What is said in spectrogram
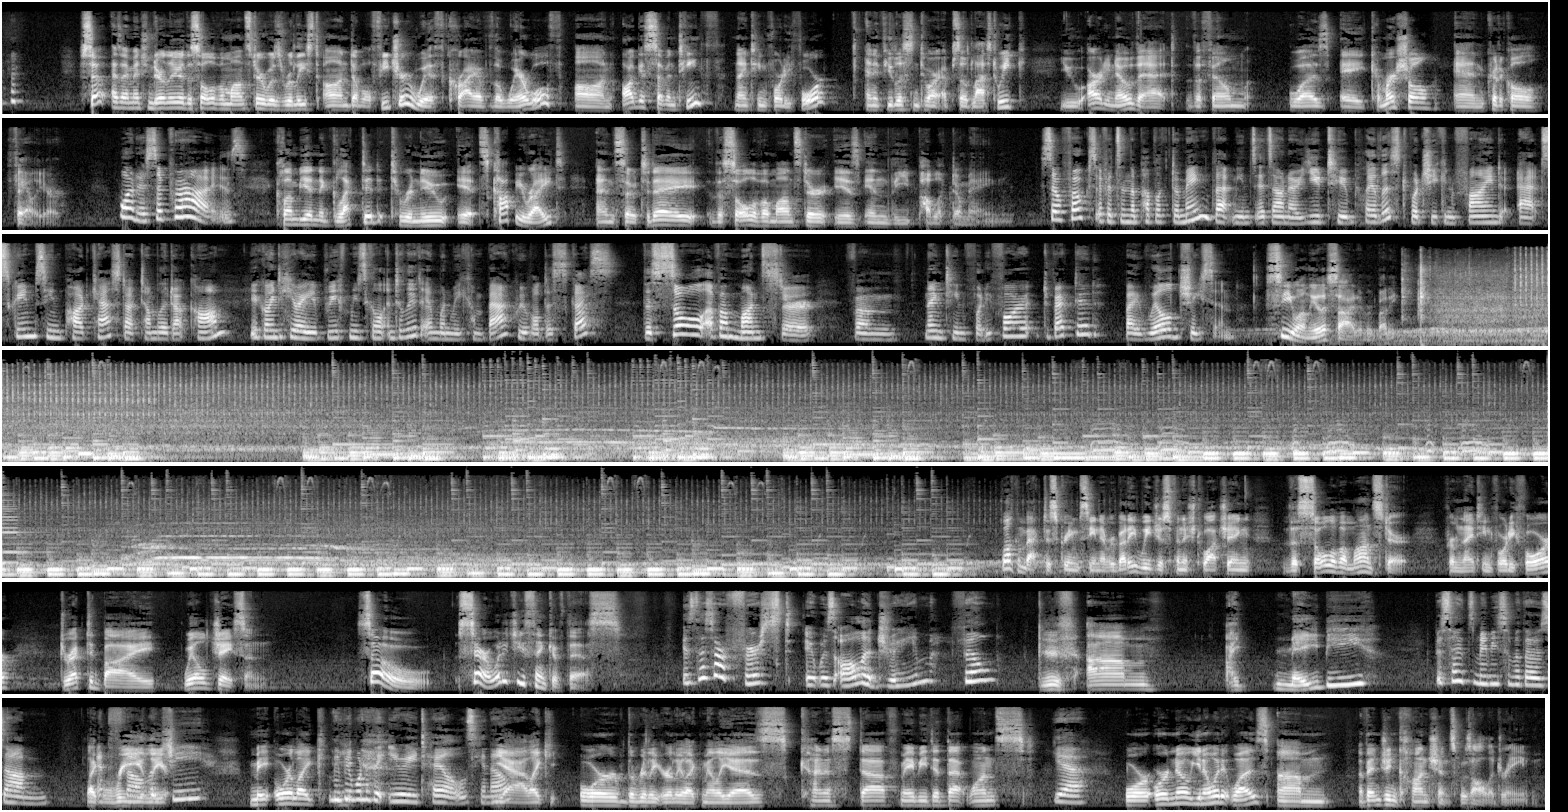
So, as I mentioned earlier, The Soul of a Monster was released on double feature with Cry of the Werewolf on August 17th, 1944. And if you listened to our episode last week, you already know that the film was a commercial and critical failure. What a surprise. Columbia neglected to renew its copyright, and so today, The Soul of a Monster is in the public domain. So, folks, if it's in the public domain, that means it's on our YouTube playlist, which you can find at screamscenepodcast.tumblr.com. You're going to hear a brief musical interlude, and when we come back, we will discuss The Soul of a Monster from 1944, directed by Will Jason. See you on the other side, everybody. Welcome back to Scream Scene, everybody. We just finished watching The Soul of a Monster from 1944, directed by Will Jason. So, Sarah, what did you think of this? Is this our first It Was All a Dream film? Oof, Um, I maybe Besides maybe some of those, um, like really, may, or like Maybe one of the eerie tales, you know? yeah, like or the really early like Méliès kind of stuff. Maybe did that once, Yeah. or or no, you know what it was? Um, Avenging Conscience was all a dream.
